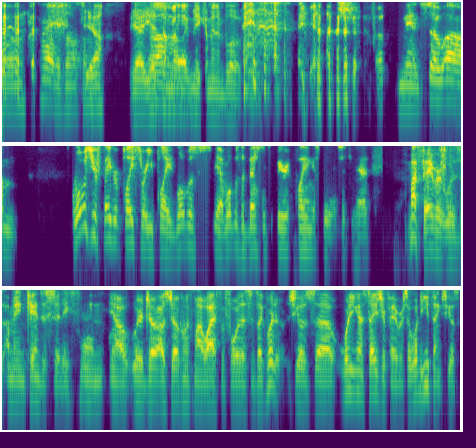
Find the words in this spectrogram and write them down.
that was awesome. Yeah. Yeah, you had somebody um, like me come in and blow it oh, man, so um, what was your favorite place where you played? What was yeah? What was the best experience playing experience that you had? My favorite was, I mean, Kansas City, and you know, we are jo- I was joking with my wife before this. It's like, what? She goes, uh, "What are you going to say is your favorite?" So, what do you think? She goes,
